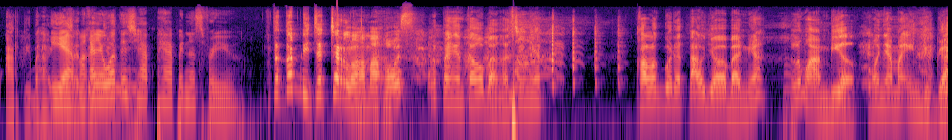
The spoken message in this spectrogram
arti Iya, bahagia. makanya what is hap- happiness for you? Tetap dicecer loh sama host. Lu pengen tahu banget sih Nyet? Kalau gue udah tahu jawabannya, lu mau ambil, mau nyamain Ya juga.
